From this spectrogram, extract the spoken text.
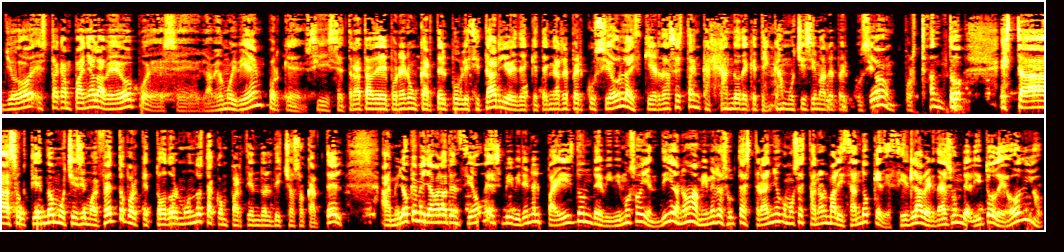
yo esta campaña la veo, pues, eh, la veo muy bien, porque si se trata de poner un cartel publicitario y de que tenga repercusión, la izquierda se está encargando de que tenga muchísima repercusión. Por tanto, está surtiendo muchísimo efecto porque todo el mundo está compartiendo el dichoso cartel. A mí lo que me llama la atención es vivir en el país donde vivimos hoy en día, ¿no? A mí me resulta extraño cómo se está normalizando que decir la verdad es un delito de odio.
